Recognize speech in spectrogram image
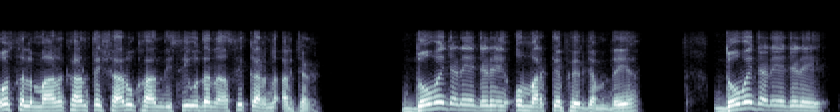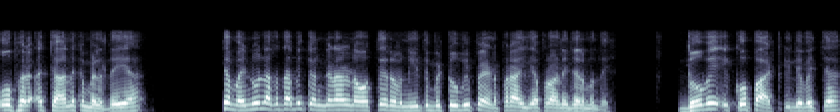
ਉਹ ਸਲਮਾਨ ਖਾਨ ਤੇ ਸ਼ਾਹਰੂਖ ਖਾਨ ਦੀ ਸੀ, ਉਹਦਾ ਨਾਂ ਸੀ ਕਰਨ ਅਰਜਨ। ਦੋਵੇਂ ਜਣੇ ਜਿਹੜੇ ਉਹ ਮਰ ਕੇ ਫਿਰ ਜੰਮਦੇ ਆ। ਦੋਵੇਂ ਜਣੇ ਜਿਹੜੇ, ਉਹ ਫਿਰ ਅਚਾਨਕ ਮਿਲਦੇ ਆ ਤੇ ਮੈਨੂੰ ਲੱਗਦਾ ਵੀ ਕੰਗਣਾ ਰਣੌਤ ਤੇ ਰਵਨੀਤ ਬਿੱਟੂ ਵੀ ਭੈਣ ਭਰਾ ਹੀ ਆ ਪੁਰਾਣੇ ਜਨਮ ਦੇ। ਦੋਵੇਂ ਇੱਕੋ ਪਾਰਟੀ ਦੇ ਵਿੱਚ ਆ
